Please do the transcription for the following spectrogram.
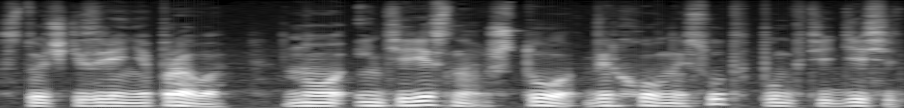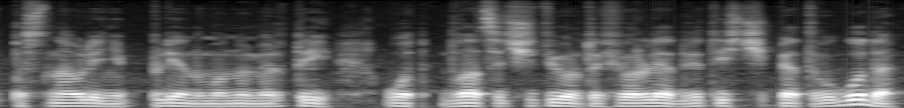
с точки зрения права. Но интересно, что Верховный суд в пункте 10 постановления Пленума номер 3 от 24 февраля 2005 года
